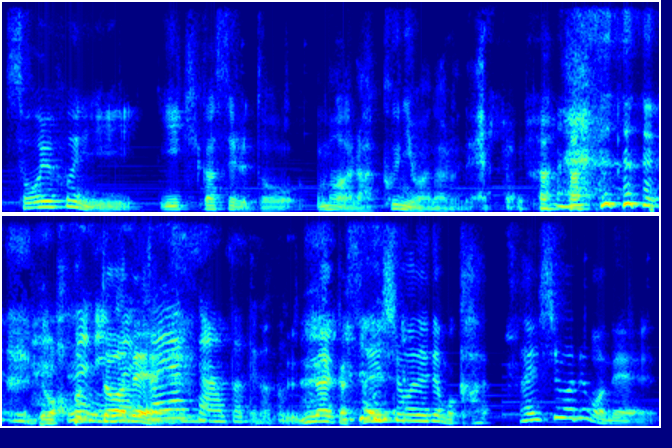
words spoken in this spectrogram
そういうふうに言い聞かせると、まあ楽にはなるね。でも本何当は罪ね、なんか最初はね、でもか、最初はでもね、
